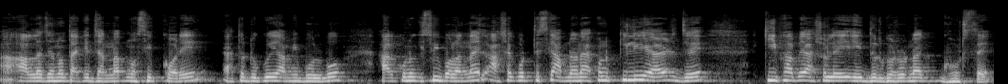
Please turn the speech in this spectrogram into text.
আল্লাহ যেন তাকে জান্নাত নসিব করে। এতটুকুই আমি বলব। আর কোনো কিছুই বলার নাই। আশা করতেছি আপনারা এখন ক্লিয়ার যে কীভাবে আসলে এই দুর্ঘটনা ঘটছে।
